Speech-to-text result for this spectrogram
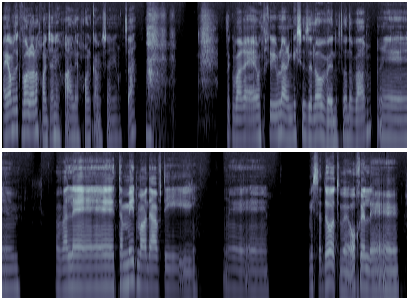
היום זה כבר לא נכון שאני יכולה לאכול כמה שאני רוצה. זה כבר uh, מתחילים להרגיש שזה לא עובד אותו דבר. Uh, אבל uh, תמיד מאוד אהבתי מסעדות ואוכל. Uh,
